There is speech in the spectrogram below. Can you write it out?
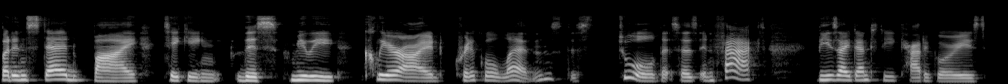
but instead by taking this really clear eyed critical lens, this tool that says, in fact, these identity categories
